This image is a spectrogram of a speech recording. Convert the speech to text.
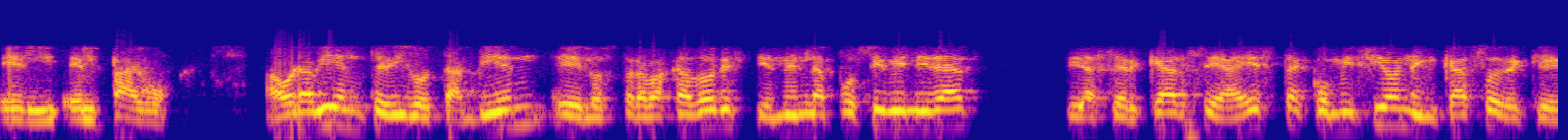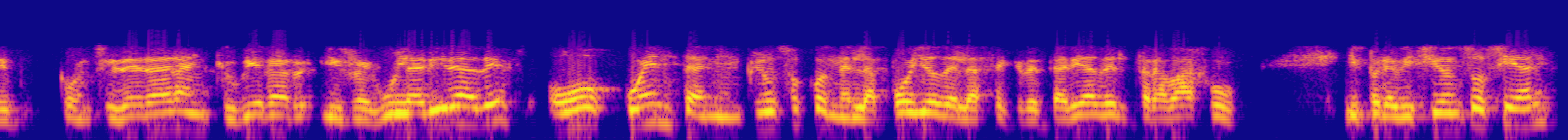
el, el, pago. Ahora bien, te digo, también eh, los trabajadores tienen la posibilidad de acercarse a esta comisión en caso de que consideraran que hubiera irregularidades o cuentan incluso con el apoyo de la Secretaría del Trabajo y Previsión Social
